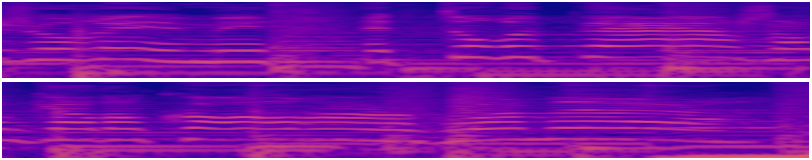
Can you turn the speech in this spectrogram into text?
J'aurais aimé être ton repère, j'en garde encore un goût amer.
